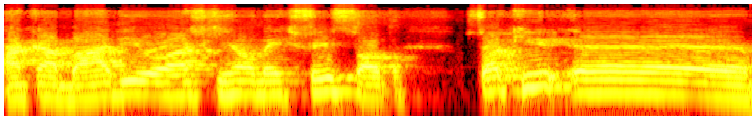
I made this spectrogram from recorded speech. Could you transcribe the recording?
acabado, e eu acho que realmente fez falta. Só que é,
